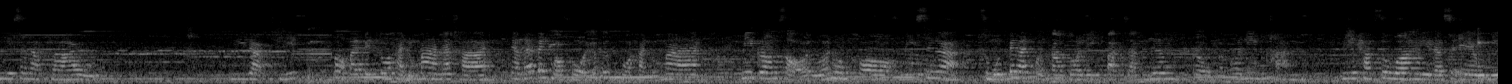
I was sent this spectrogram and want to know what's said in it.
มีสนับเพลา มีดับทิศต่อไปเป็นตัวหนุมานนะคะ อย่างแรกเป็นหัวโขนก็คือหัวหนุมาน มีกรองสอหรือว่านวมคอ มีเสื้อ สมมติเป็นลายขนตามตัวลิงปักจากเรื่องโรงแล้วก็ริ่มค่ะ มีทับตัว มีรัสเอล มี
